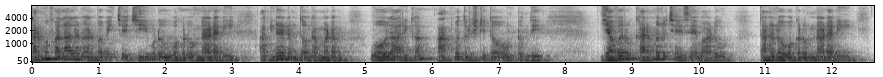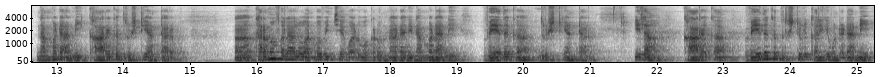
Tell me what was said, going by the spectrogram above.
కర్మఫలాలను అనుభవించే జీవుడు ఒకడు ఉన్నాడని అజ్ఞానంతో నమ్మడం ఓలారిక ఆత్మదృష్టితో ఉంటుంది. ఎవరు కర్మలు చేసేవాడు తనలో ఒకడున్నాడని నమ్మడాన్ని కారక దృష్టి అంటారు. కర్మఫలాలు అనుభవించేవాడు ఒకడున్నాడని నమ్మడాన్ని వేదక దృష్టి అంటారు. ఇలా కారక వేదక దృష్టిలు కలిగి ఉండడాన్ని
